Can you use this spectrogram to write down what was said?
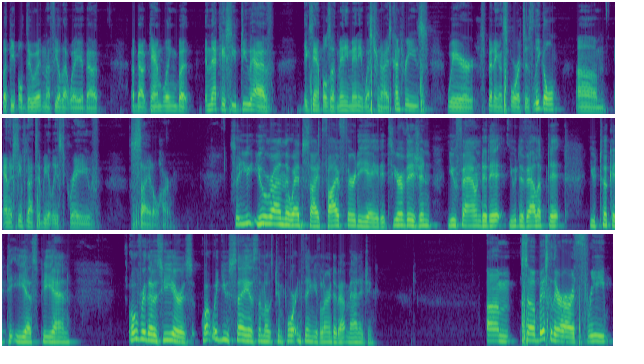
let people do it and i feel that way about about gambling but in that case you do have examples of many many westernized countries where betting on sports is legal um, and there seems not to be at least grave societal harm So you, you run the website 538. It's your vision. You founded it. You developed it. You took it to ESPN. Over those years, what would you say is the most important thing you've learned about managing? Um, so basically, there are three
